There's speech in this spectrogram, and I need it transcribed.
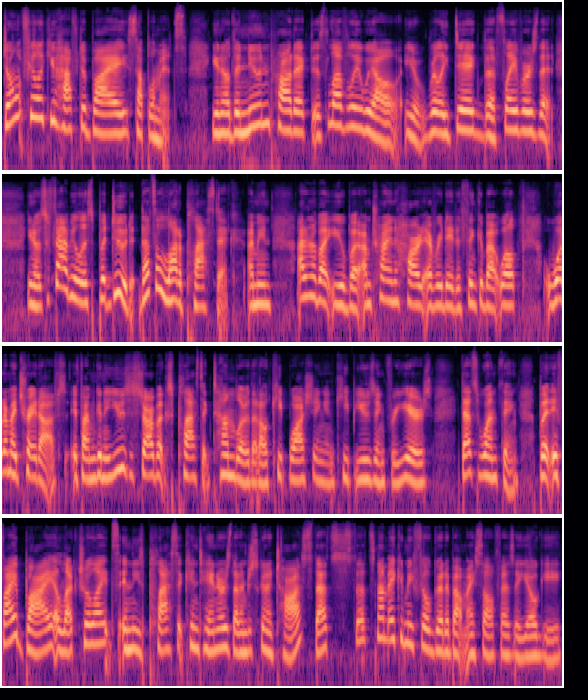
Don't feel like you have to buy supplements. You know, the Nuun product is lovely. We all, you know, really dig the flavors that, you know, it's fabulous. But dude, that's a lot of plastic. I mean, I don't know about you, but I'm trying hard every day to think about, well, what are my trade offs? If I'm going to use a Starbucks plastic tumbler that I'll keep washing and keep using for years, that's one thing. But if I buy electrolytes in these plastic containers that I'm just going to toss, that's that's not making me feel good about myself as a yogi.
